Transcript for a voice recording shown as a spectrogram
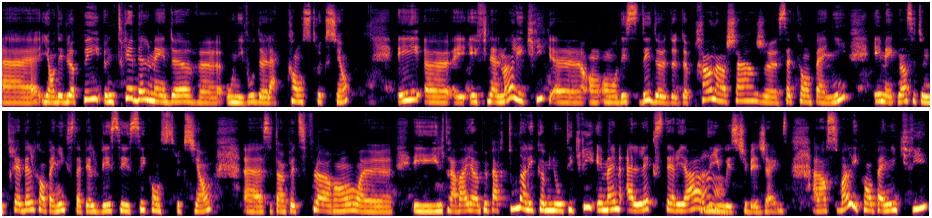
Euh, ils ont développé une très belle main d'œuvre au niveau de la construction. Euh, et, et, finalement, les CRI euh, ont, décidé de, de, de, prendre en charge euh, cette compagnie. Et maintenant, c'est une très belle compagnie qui s'appelle VCC Construction. Euh, c'est un petit fleuron euh, et il travaille un peu partout dans les communautés CRI et même à l'extérieur des ah. USG Bay James. Alors souvent, les compagnies CRI,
